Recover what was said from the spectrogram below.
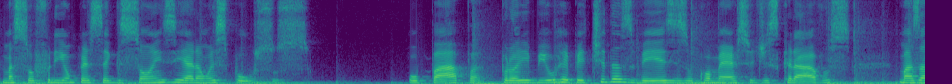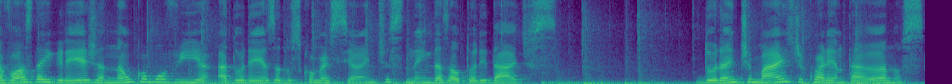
mas sofriam perseguições e eram expulsos. O Papa proibiu repetidas vezes o comércio de escravos, mas a voz da Igreja não comovia a dureza dos comerciantes nem das autoridades. Durante mais de 40 anos,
